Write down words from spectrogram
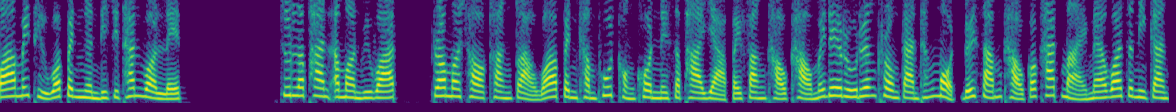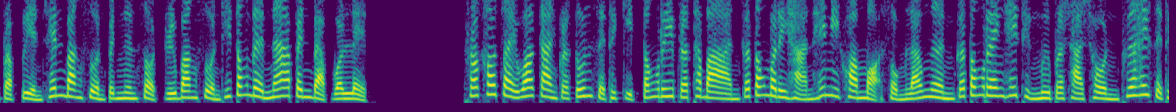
ว่าไม่ถือว่าเป็นเงินดิจิทัลวอลเล็ตจุลพันธ์อมรวิวัฒ รมชคลังกล่าวว่าเป็นคำพูดของคนในสภาอย่าไปฟังเขาเขาไม่ได้รู้เรื่องโครงการทั้งหมด ด้วยซ้ำเขาก็คาดหมายแม้ว่าจะมีการปรับเปลี่ยนเช่นบางส่วนเป็นเงินสด หรือบางส่วนที่ต้องเดินหน้าเป็นแบบวอลเล็ตเพราะเข้าใจว่าการกระตุ้นเศรษฐกิจต้องรีบรัฐบาลก็ต้องบริหารให้มีความเหมาะสมแล้วเงินก็ต้องเร่งให้ถึงมือประชาชน เพื่อให้เศรษฐ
